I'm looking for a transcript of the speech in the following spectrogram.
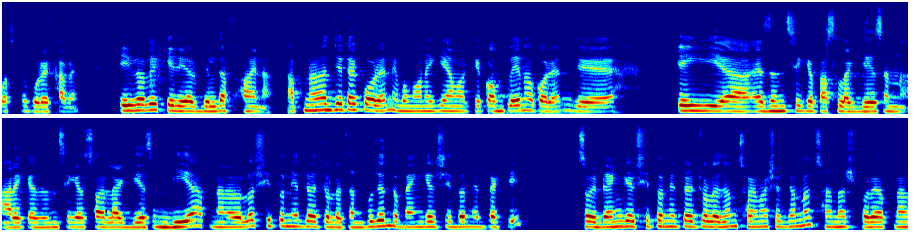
কষ্ট করে খাবেন। এইভাবে কেরিয়ার বিল্ড আপ হয় না। আপনারা যেটা করেন এবং অনেকে আমাকে কমপ্লেনও করেন যে, এই এজেন্সিকে পাঁচ লাখ দিয়েছেন, আরেক এজেন্সিকে ছয় লাখ দিয়েছেন, দিয়ে আপনারা হলো শীতনিদ্রায় চলে যান। বুঝেন তো, ব্যাংকের শীতনিদ্রা কি? সো ওই ব্যাংকের শীতনিদ্রায় চলে যান ছয় মাসের জন্য। ছয় মাস পরে আপনার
